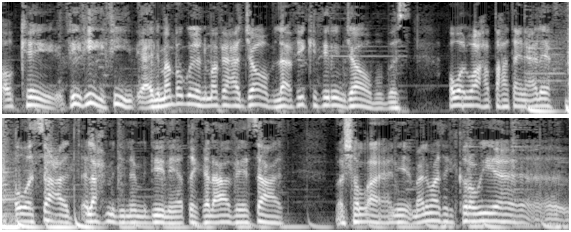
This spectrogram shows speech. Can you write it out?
أوكي في في في يعني ما بقول إنه ما في حد جاوب لا في كثيرين جاوبوا بس أول واحد طاحت عيني عليه هو سعد الأحمدي من المدينة يعطيك العافية سعد. ما شاء الله يعني معلوماتك الكروية آه،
